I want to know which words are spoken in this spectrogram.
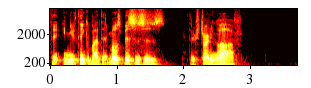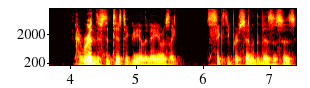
th- and you think about that. Most businesses if they're starting off i read the statistic the other day and it was like 60% of the businesses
